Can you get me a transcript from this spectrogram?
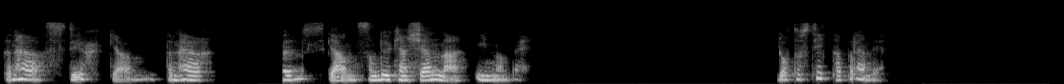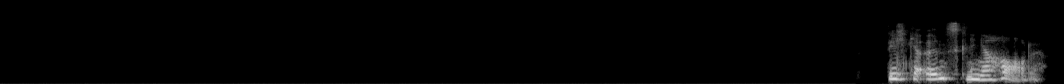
den här styrkan, den här önskan som du kan känna inom dig. Låt oss titta på den lite. Vilka önskningar har du?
